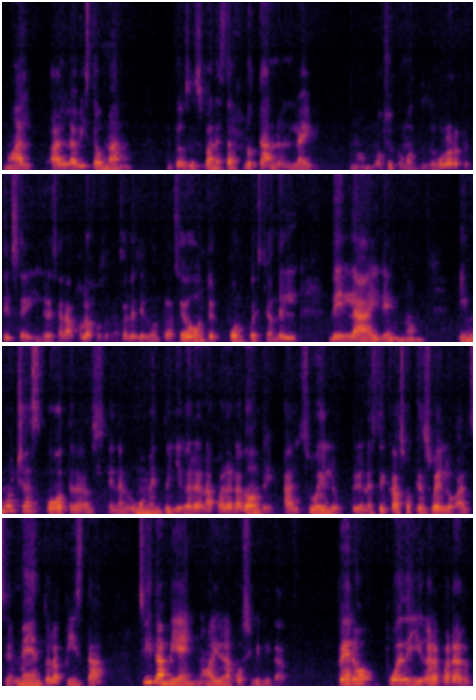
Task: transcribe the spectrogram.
¿no? a la vista humana. Entonces van a estar flotando en el aire. Muchos, como lo vuelvo a repetir, se ingresará por las fosas nasales de algún transeúnte por cuestión del, del aire, ¿no? Y muchas otras en algún momento llegarán a parar a dónde? Al suelo. Pero en este caso, ¿a qué suelo? ¿Al cemento, a la pista? Sí, también, ¿no? Hay una posibilidad. Pero puede llegar a parar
